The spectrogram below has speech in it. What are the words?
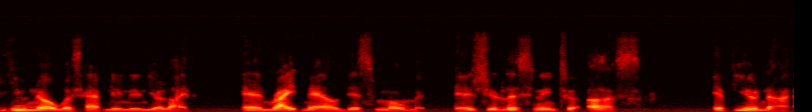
you know what's happening in your life and right now this moment as you're listening to us if you're not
